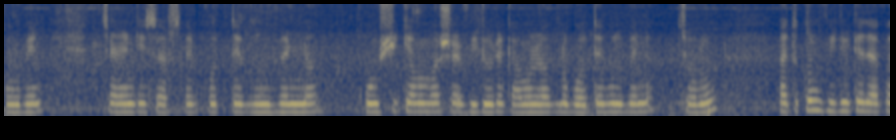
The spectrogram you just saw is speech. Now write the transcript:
করবেন। চ্যানেলটি সাবস্ক্রাইব করতে ভুলবেন না। কৌশিক অমাবস্যার ভিডিওটা কেমন লাগল বলতে ভুলবেন না। চলুন, এতক্ষণ ভিডিওটা দেখা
